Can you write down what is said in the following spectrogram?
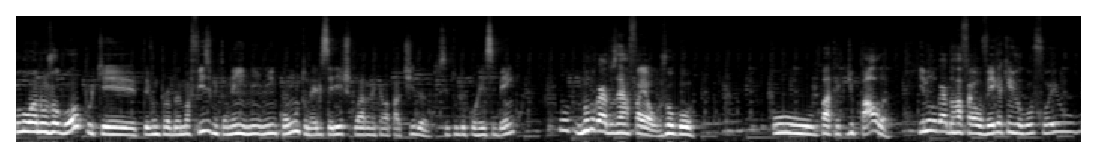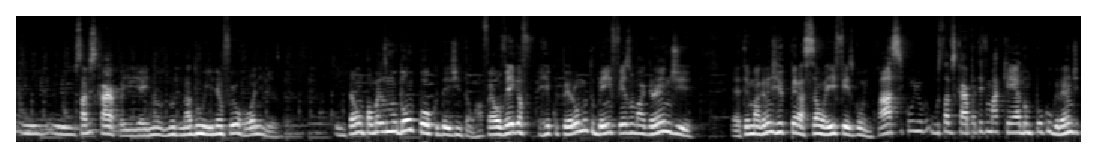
O Luan não jogou porque teve um problema físico, então nem, nem, nem conto, né? Ele seria titular naquela partida se tudo corresse bem. O, no lugar do Zé Rafael, jogou o Patrick de Paula. E no lugar do Rafael Veiga, quem jogou foi o, o, o Scarpa. E aí no, no, na do William foi o Rony mesmo. Então o Palmeiras mudou um pouco desde então. Rafael Veiga recuperou muito bem, fez uma grande é, teve uma grande recuperação aí, fez gol em clássico, e o Gustavo Scarpa teve uma queda um pouco grande,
